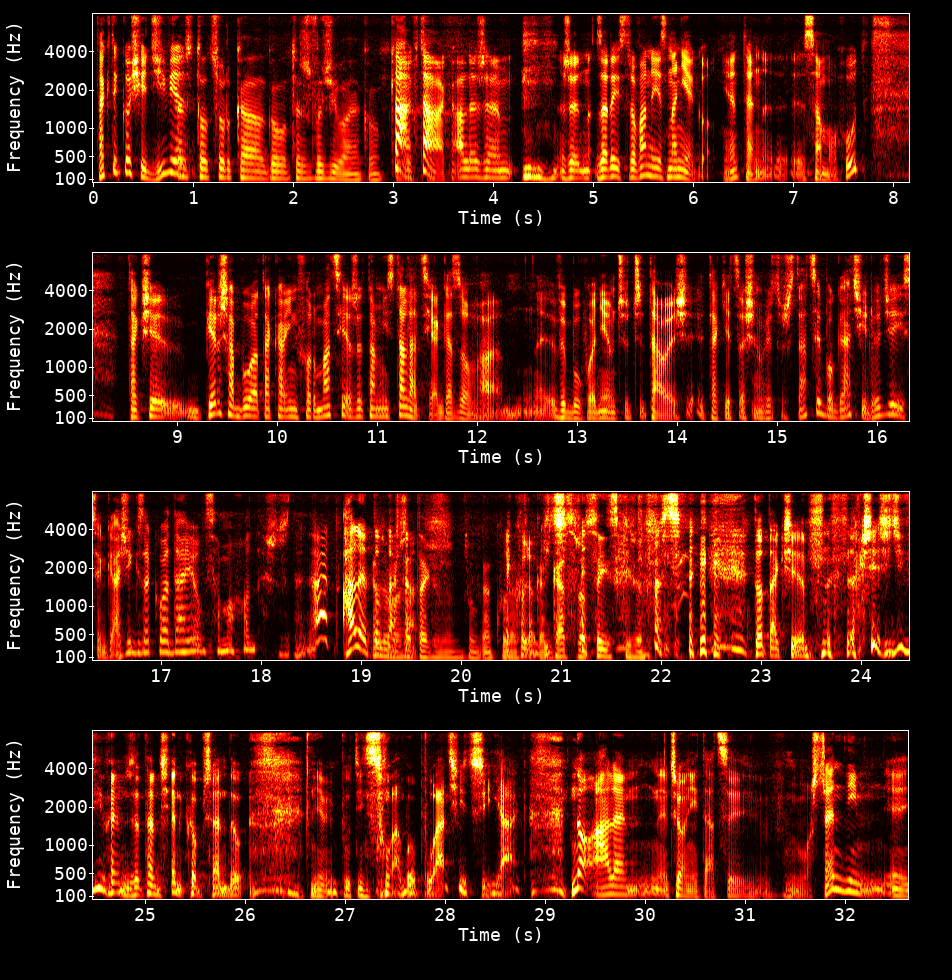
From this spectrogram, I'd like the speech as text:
Tak tylko się dziwię. Często córka go też woziła jako Tak, kierowcę. tak, ale że, że zarejestrowany jest na niego nie? ten samochód tak się, pierwsza była taka informacja, że tam instalacja gazowa e, wybuchła. Nie wiem, czy czytałeś takie coś. Ja mówię, cóż, tacy bogaci ludzie i se gazik zakładają w samochodach. A, Ale to Może taka... tak, że akurat gaz rosyjski, że To tak się, tak się zdziwiłem, że tam cienko przędą. Nie wiem, Putin słabo płaci, czy jak. No, ale czy oni tacy oszczędni?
